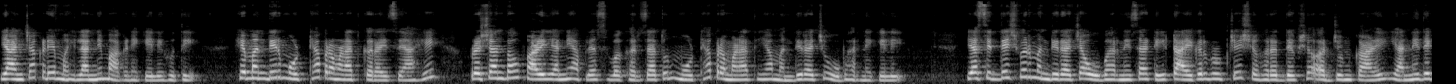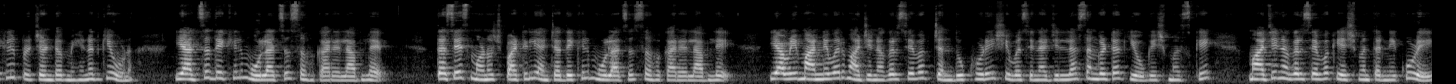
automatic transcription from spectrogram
यांच्याकडे महिलांनी मागणी केली होती. हे मंदिर मोठ्या प्रमाणात करायचे आहे. प्रशांत भाऊ काळे यांनी आपल्या स्वखर्चातून मोठ्या प्रमाणात या मंदिराची उभारणी केली. या सिद्धेश्वर मंदिराच्या उभारणीसाठी टायगर ग्रुपचे शहराध्यक्ष अर्जुन काळे यांनी देखील प्रचंड मेहनत घेऊन याचं देखील मोलाचं सहकार्य लाभलंय. तसेच मनोज पाटील यांच्या देखील मोलाचं सहकार्य लाभले. यावेळी मान्यवर माजी नगरसेवक चंदू खोडे शिवसेना जिल्हा संघटक योगेश म्हस्के माजी नगरसेवक यशवंत निकुळे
